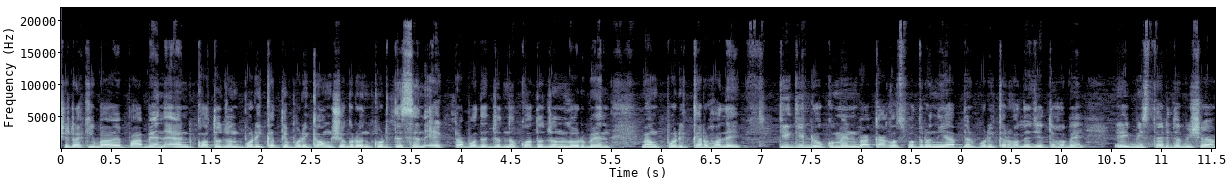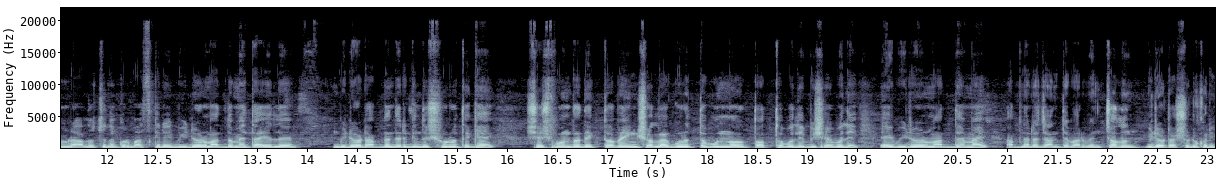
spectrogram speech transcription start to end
সেটা কীভাবে পাবেন অ্যান্ড কতজন পরীক্ষার্থী পরীক্ষা অংশগ্রহণ করতেছেন একটা পদের জন্য কতজন লড়বেন এবং পরীক্ষার হলে কি কি ডকুমেন্ট বা কাগজপত্র নিয়ে আপনার পরীক্ষার হলে যেতে হবে, এই বিস্তারিত বিষয়ে আমরা আলোচনা করব আজকের এই ভিডিওর মাধ্যমে। তাইলে ভিডিওটা আপনাদের কিন্তু শুরু থেকে শেষ পর্যন্ত দেখতে হবে। ইনশাল্লাহ গুরুত্বপূর্ণ তথ্য বলি, বিষয় বলি, এই ভিডিওর মাধ্যমে আপনারা জানতে পারবেন। চলুন ভিডিওটা শুরু করি।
